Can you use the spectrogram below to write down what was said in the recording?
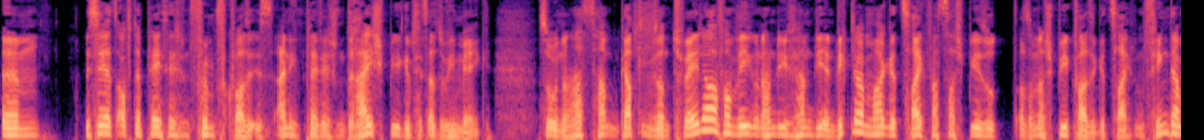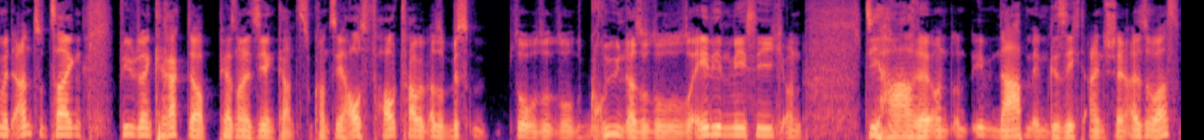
Ähm, ist ja jetzt auf der PlayStation 5 quasi, ist eigentlich ein PlayStation 3 Spiel, gibt's jetzt als Remake. So, und dann hast, haben, gab's irgendwie so einen Trailer von wegen und haben die, haben die Entwickler mal gezeigt, was das Spiel so, also haben das Spiel quasi gezeigt und fing damit an zu zeigen, wie du deinen Charakter personalisieren kannst. Du konntest die Haus, Hautfarbe, also bis, so, so, so grün, also so, so, so alienmäßig und die Haare und, und Narben im Gesicht einstellen, also was.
